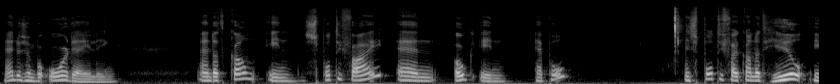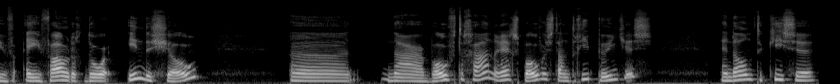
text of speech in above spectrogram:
dus een beoordeling. En dat kan in Spotify en ook in Apple. In Spotify kan het heel eenvoudig door in de show uh, naar boven te gaan. Rechtsboven staan drie puntjes. En dan te kiezen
